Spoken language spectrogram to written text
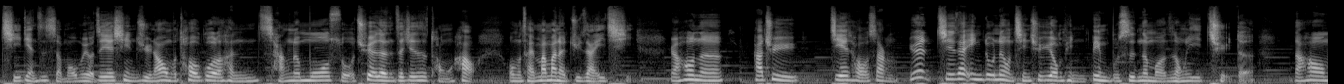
起点是什么？我们有这些兴趣，然后我们透过了很长的摸索，确认这些是同好，我们才慢慢的聚在一起。然后呢，他去街头上，因为其实，在印度那种情趣用品并不是那么容易取得。然后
